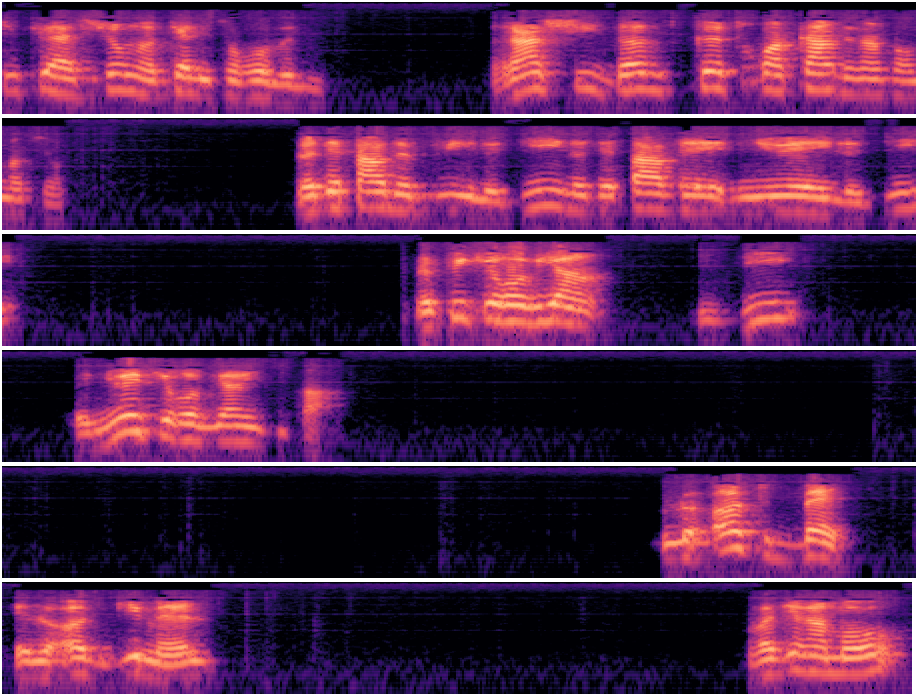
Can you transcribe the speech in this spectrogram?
situations dans lesquelles ils sont revenus. Rashi donne que trois quarts des informations. Le départ de pluie, il le dit. Le départ des nuées, il le dit. Le puits qui revient, il dit. Le nuée qui revient, il dit pas. Le hot bet et le hot gimel, on va dire un mot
